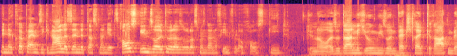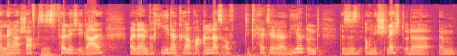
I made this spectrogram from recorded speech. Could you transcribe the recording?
wenn der Körper einem Signale sendet, dass man jetzt rausgehen sollte oder so, dass man dann auf jeden Fall auch rausgeht. Genau, also da nicht irgendwie so in Wettstreit geraten, wer länger schafft, das ist völlig egal, weil da einfach jeder Körper anders auf die Kälte reagiert und das ist auch nicht schlecht oder ähm,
